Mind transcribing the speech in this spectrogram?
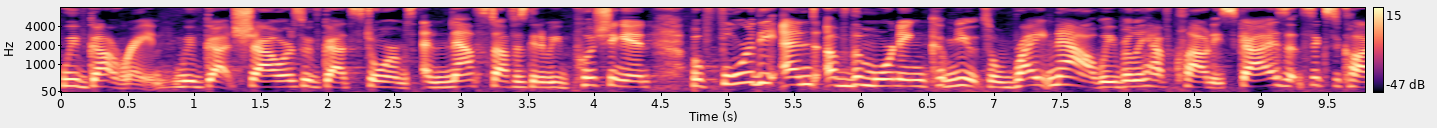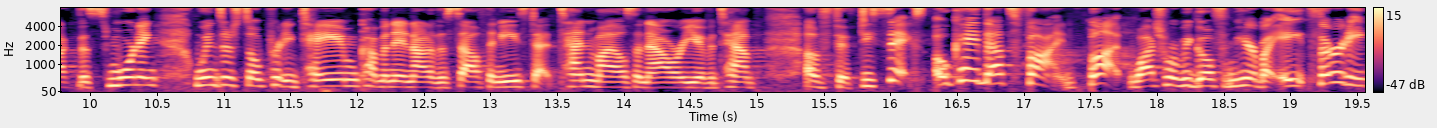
we've got rain. We've got showers. We've got storms, and that stuff is going to be pushing in before the end of the morning commute. So right now, we really have cloudy skies at 6 o'clock this morning. Winds are still pretty tame coming in out of the south and east at 10 miles an hour. You have a temp of 56. Okay, that's that's fine. But watch where we go from here. By 8.30,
